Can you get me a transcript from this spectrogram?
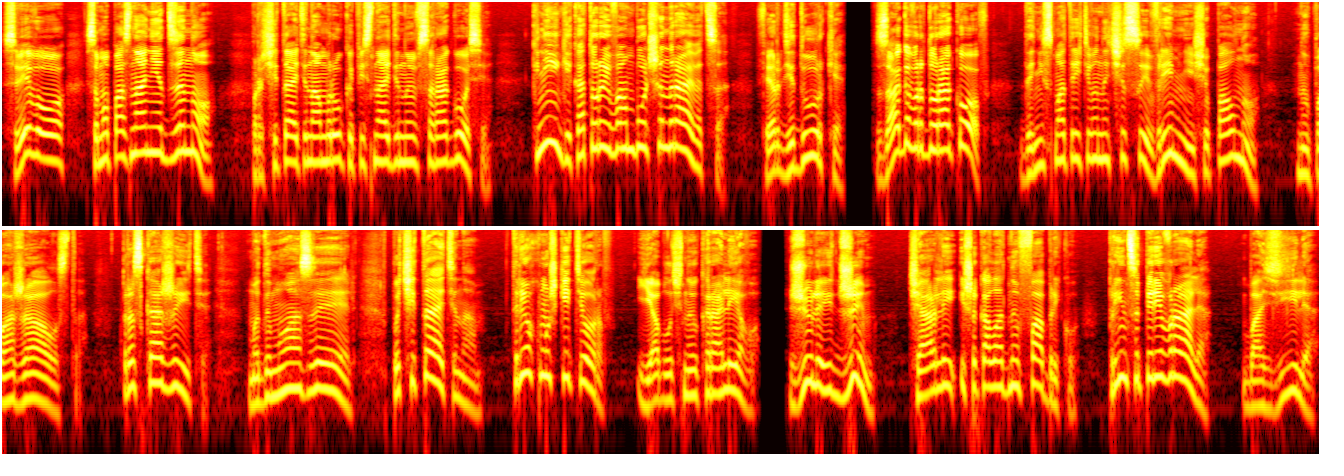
Свево, самопознание Дзено. Прочитайте нам рукопись, найденную в Сарагосе. Книги, которые вам больше нравятся. Ферди Дурке. Заговор дураков. Да не смотрите вы на часы, времени еще полно. Ну, пожалуйста, расскажите. Мадемуазель, почитайте нам. Трех мушкетеров, Яблочную королеву, Жюля и Джим, Чарли и шоколадную фабрику, принца Перевраля, Базиля.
